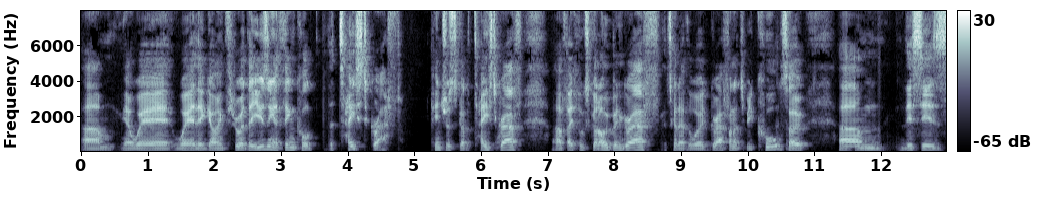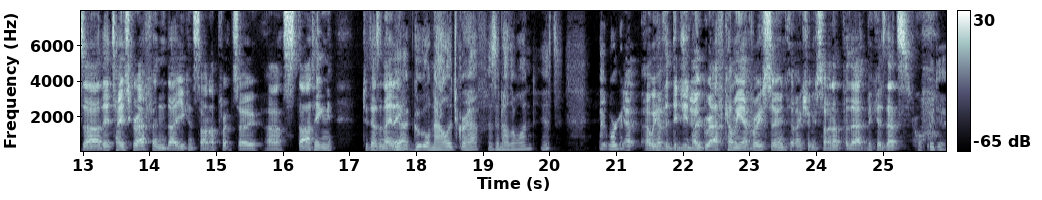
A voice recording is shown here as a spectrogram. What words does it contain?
um, you know, where where they're going through it. They're using a thing called the Taste Graph. Pinterest's got a Taste Graph. Uh, Facebook's got Open Graph. It's going to have the word graph on it to be cool. So um, this is uh, their Taste Graph, and uh, you can sign up for it. So uh, starting 2018. Yeah, Google Knowledge Graph is another one. It's we're gonna, yep. Uh, we have the DigiKnow Graph coming out very soon, so make sure you sign up for that because that's oh, we do.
